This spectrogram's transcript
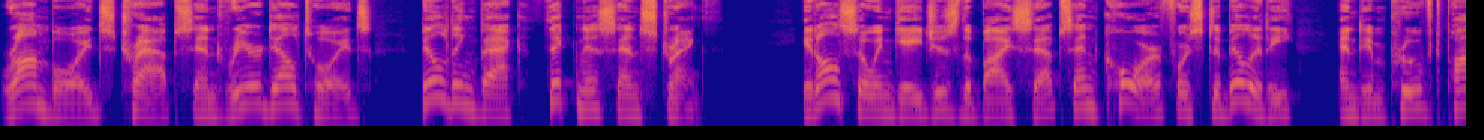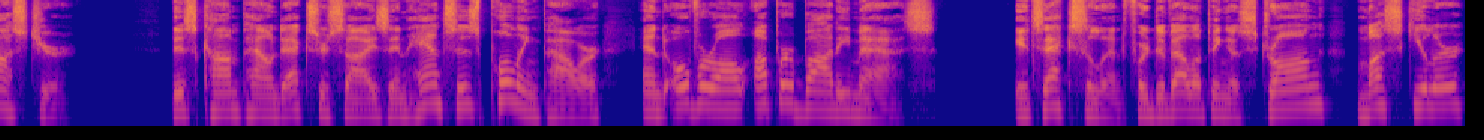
rhomboids, traps, and rear deltoids, building back thickness and strength. It also engages the biceps and core for stability and improved posture. This compound exercise enhances pulling power and overall upper body mass. It's excellent for developing a strong, muscular,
